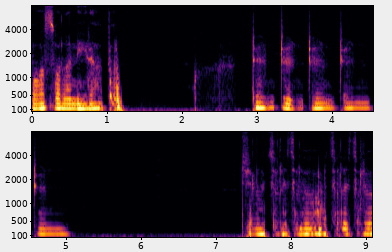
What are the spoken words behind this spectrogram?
बॉस वाला नहीं रहा तो। टन टन टन टन टन चलो चलो चलो चलो चलो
